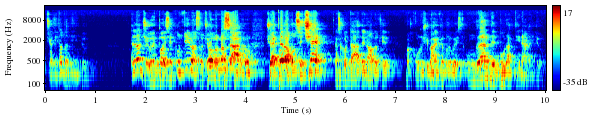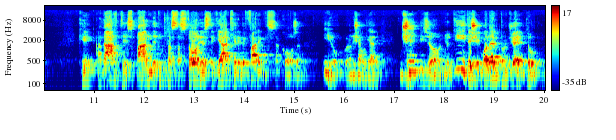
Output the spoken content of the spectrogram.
Cioè, che tolta di più? È logico che poi se continua sto gioco al massacro, cioè poi dopo se c'è, ascoltate, no, perché qualcuno ci paventa pure questo, un grande burattinaio che ad arte spande tutta sta storia, ste chiacchiere per fare chissà cosa, io ve lo diciamo chiaro, non c'è bisogno, diteci qual è il progetto,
